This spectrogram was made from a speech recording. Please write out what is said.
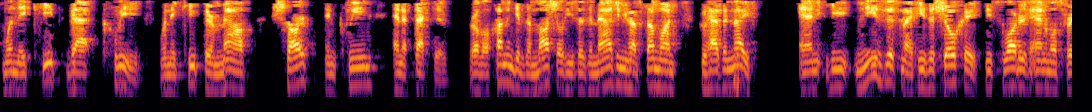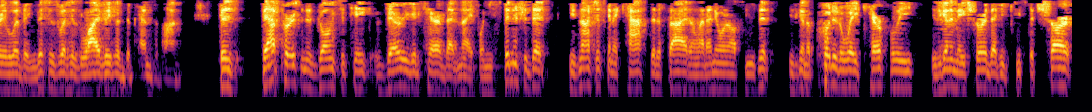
when they keep that kli, when they keep their mouth sharp and clean and effective. Rav Elchanan gives a mashal. He says, imagine you have someone who has a knife and he needs this knife. He's a shochet. He slaughters animals for a living. This is what his livelihood depends upon. Because that person is going to take very good care of that knife. When he finishes it, he's not just going to cast it aside and let anyone else use it. He's going to put it away carefully. He's going to make sure that he keeps it sharp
